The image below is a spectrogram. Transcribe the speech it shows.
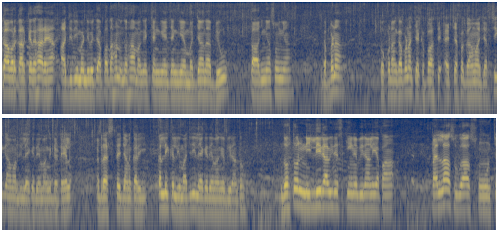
ਕਵਰ ਕਰਕੇ ਦਿਖਾ ਰਹੇ ਹਾਂ। ਅੱਜ ਦੀ ਮੰਡੀ ਵਿੱਚ ਆਪਾਂ ਤੁਹਾਨੂੰ ਦਿਖਾਵਾਂਗੇ ਚੰਗੀਆਂ ਚੰਗੀਆਂ ਮੱਝਾਂ ਦਾ ਵਿਊ, ਤਾਜ਼ੀਆਂ ਸੂਈਆਂ, ਗੱਬਣਾ ਟੁਕੜਾਂ ਗੱਬਣਾ ਚੈੱਕ ਪਾਸ ਤੇ ਐਚਐਫ ਗਾਵਾਂ, ਜਰਸੀ ਗਾਵਾਂ ਦੀ ਲੈ ਕੇ ਦੇਵਾਂਗੇ ਡਿਟੇਲ ਐਡਰੈਸ ਤੇ ਜਾਣਕਾਰੀ, ਕੱਲੀ ਕੱਲੀ ਮੱਝ ਦੀ ਲੈ ਕੇ ਦੇਵਾਂਗੇ ਵੀਰਾਂ ਤੋਂ। ਦੋਸਤੋ, ਨੀਲੀ ਰਾਵੀ ਦੇ ਸਕੀਨ ਵੀਰਾਂ ਲਈ ਆਪਾਂ ਪਹਿਲਾ ਸੂਆ ਸੂਣ ਚ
